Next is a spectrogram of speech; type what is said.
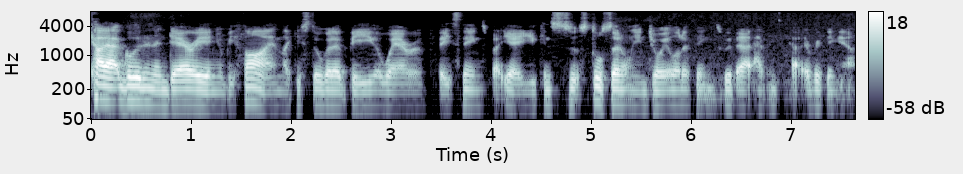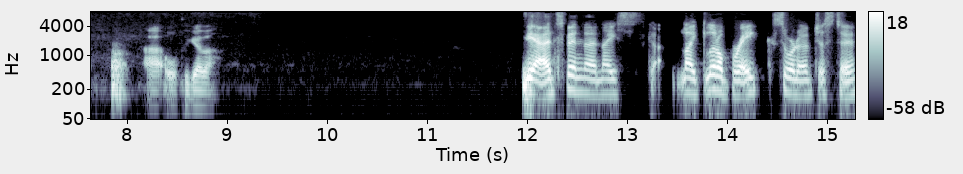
cut out gluten and dairy and you'll be fine. Like you still got to be aware of these things. But yeah, you can st- still certainly enjoy a lot of things without having to cut everything out uh, altogether. Yeah, it's been a nice like little break, sort of, just to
